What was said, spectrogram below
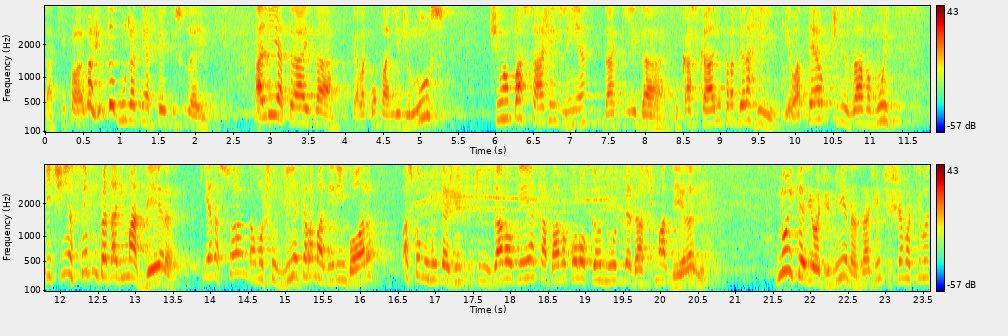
daqui para lá. Imagino que todo mundo já tenha feito isso daí. Ali atrás daquela companhia de luz, tinha uma passagenzinha daqui da, do Cascalho para Beira Rio, que eu até utilizava muito. E tinha sempre um pedaço de madeira, que era só dar uma chuvinha, aquela madeira ia embora, mas como muita gente utilizava, alguém acabava colocando um outro pedaço de madeira ali. No interior de Minas, a gente chama aquilo,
